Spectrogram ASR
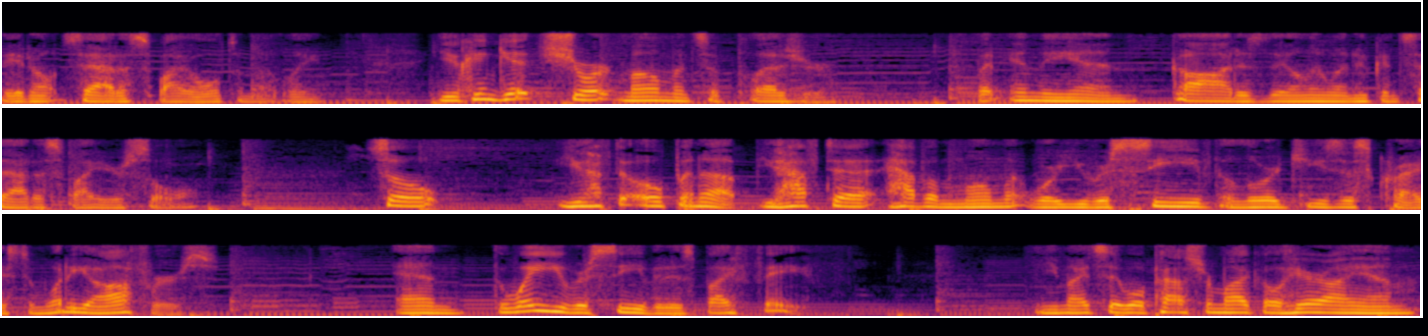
They don't satisfy ultimately. You can get short moments of pleasure, but in the end, God is the only one who can satisfy your soul. So you have to open up. You have to have a moment where you receive the Lord Jesus Christ and what he offers. And the way you receive it is by faith. And you might say, well, Pastor Michael, here I am.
